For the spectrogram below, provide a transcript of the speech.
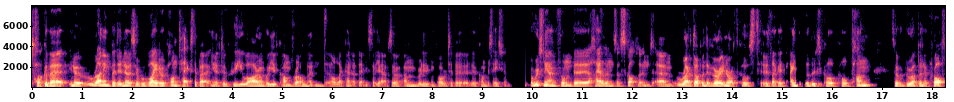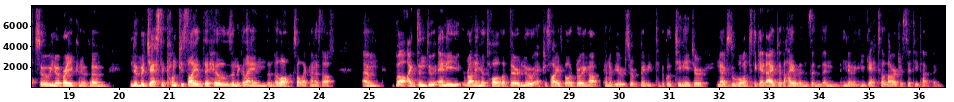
talk about, you know, running, but in a sort of a wider context about, you know, sort of who you are and where you've come from and all that kind of thing. So yeah, so I'm really looking forward to the, the conversation. Originally, I'm from the Highlands of Scotland, um, right up on the very north coast. It's like a tiny village called called Tongue. So we grew up in a croft, so you know, very kind of um, you know, majestic countryside, the hills and the glens and the lochs, all that kind of stuff. Um, but I didn't do any running at all up there, no exercise while growing up. Kind of your sort of maybe typical teenager, you know, I just wanted to get out of the highlands and and you know and get to a larger city type thing.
